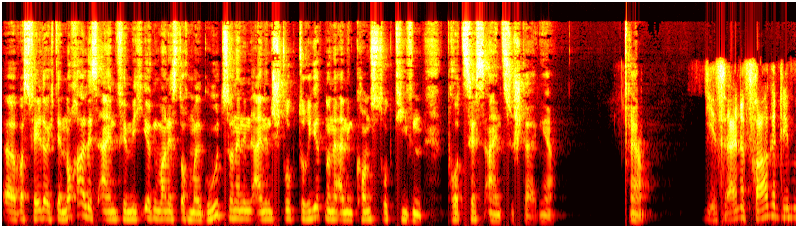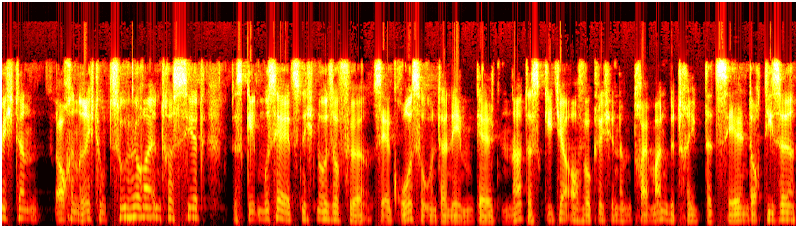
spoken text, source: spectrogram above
äh, was fällt euch denn noch alles ein für mich? Irgendwann ist doch mal gut, sondern in einen strukturierten und in einen konstruktiven Prozess einzusteigen. Ja. Ja. Jetzt eine Frage, die mich dann auch in Richtung Zuhörer interessiert. Das muss ja jetzt nicht nur so für sehr große Unternehmen gelten. Ne? Das geht ja auch wirklich in einem Drei-Mann-Betrieb. Da zählen doch diese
